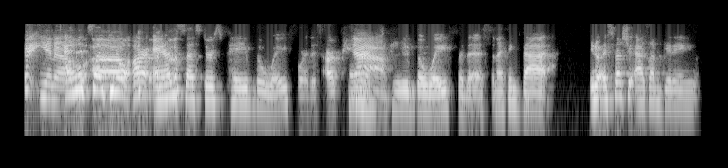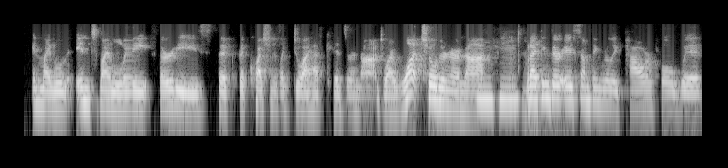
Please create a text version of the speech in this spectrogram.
you know? And it's like, um, you know, our ancestors paved the way for this. Our parents yeah. paved the way for this. And I think that, you know, especially as I'm getting in my, into my late thirties, the, the question is like, do I have kids or not? Do I want children or not? Mm-hmm. But I think there is something really powerful with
